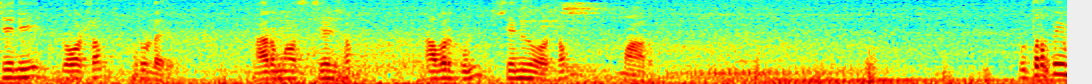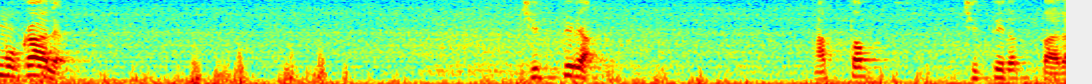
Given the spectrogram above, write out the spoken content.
ശനി ദോഷം തുടരും. ആറുമാസ ശേഷം അവർക്കും ശനി ദോഷം മാറും. ഉത്രത്തി മുക്കാൽ ചിത്തിര. അത്തം ചിത്തിര തര.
